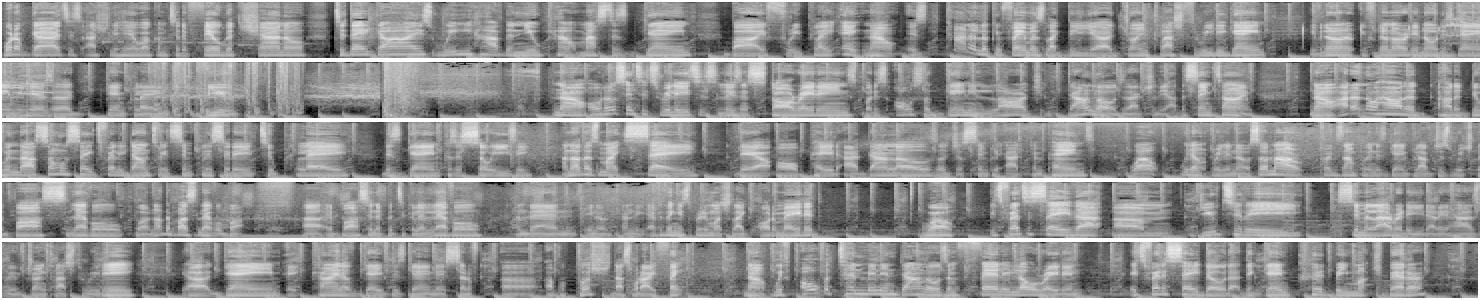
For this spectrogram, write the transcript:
What up guys, it's Ashley here. Welcome to the Filga channel. Today guys, we have the new Count Masters game by Freeplay Inc. Now, it's kind of looking famous like the uh, Join Clash 3D game. If you don't if you don't already know this game, here's a gameplay view. Now, although since its release, it's losing star ratings, but it's also gaining large downloads actually at the same time. Now, I don't know how to how to doing that. Some will say it's fairly down to its simplicity to play this game because it's so easy. And others might say they are all paid ad downloads or just simply ad campaigns. Well, we don't really know. So now, for example, in this gameplay, I've just reached the boss level. Well, not the boss level, but uh, a boss in a particular level. And then, you know, and the, everything is pretty much like automated. Well, it's fair to say that um, due to the similarity that it has with Join Clash 3D uh, game. It kind of gave this game a sort of uh, upper push. That's what I think. Now, with over 10 million downloads and fairly low rating, it's fair to say though that the game could be much better.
